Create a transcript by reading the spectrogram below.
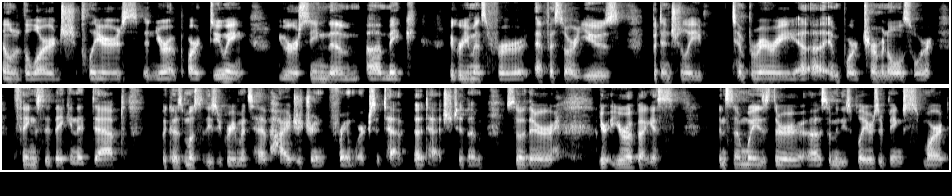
and the large players in Europe are doing. You're seeing them uh, make agreements for FSRUs, potentially temporary uh, import terminals or things that they can adapt because most of these agreements have hydrogen frameworks atta- attached to them. So they're Europe, I guess. In some ways, they're uh, some of these players are being smart,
